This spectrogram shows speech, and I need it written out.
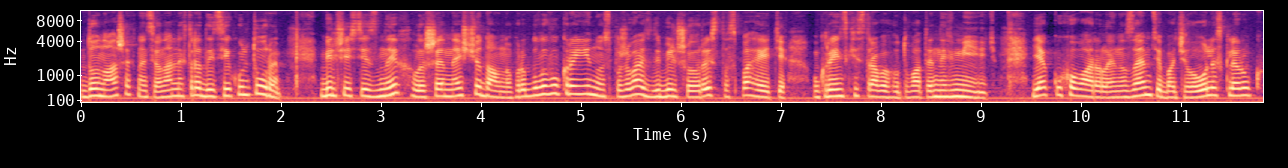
до наших національних традицій і культури. Більшість із них лише нещодавно прибули в Україну і споживають здебільшого рис та спагетті. Українські страви готувати не вміють. Як куховарили іноземці, бачила Оля Склярук.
